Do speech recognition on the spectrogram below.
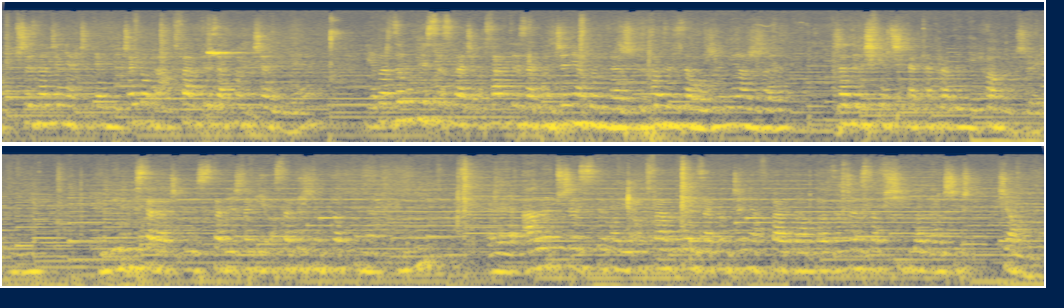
od przeznaczenia czytelniczego, ma otwarte zakończenie. Ja bardzo lubię stosować otwarte zakończenia, ponieważ wychodzę z założenia, że żaden świat się tak naprawdę nie kończy. I nie lubię stawiać takiej ostatecznej kropki na i, e, ale przez te moje otwarte zakończenia wpadłam bardzo często w siłę dalszych książek.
